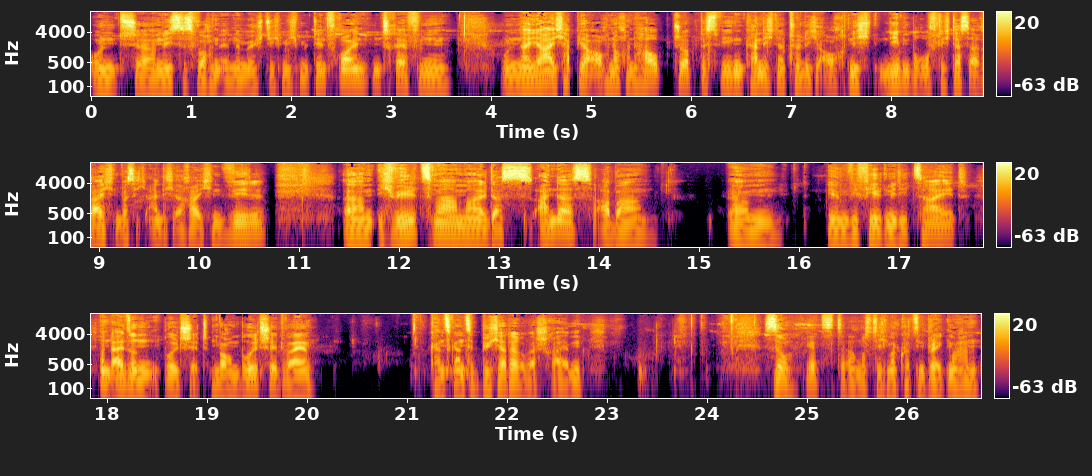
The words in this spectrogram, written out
und äh, nächstes Wochenende möchte ich mich mit den Freunden treffen. Und naja, ich habe ja auch noch einen Hauptjob, deswegen kann ich natürlich auch nicht nebenberuflich das erreichen, was ich eigentlich erreichen will. Ähm, ich will zwar mal das anders, aber ähm, irgendwie fehlt mir die Zeit. Und also ein Bullshit. Warum Bullshit? Weil kannst ganze Bücher darüber schreiben. So, jetzt äh, musste ich mal kurz einen Break machen.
